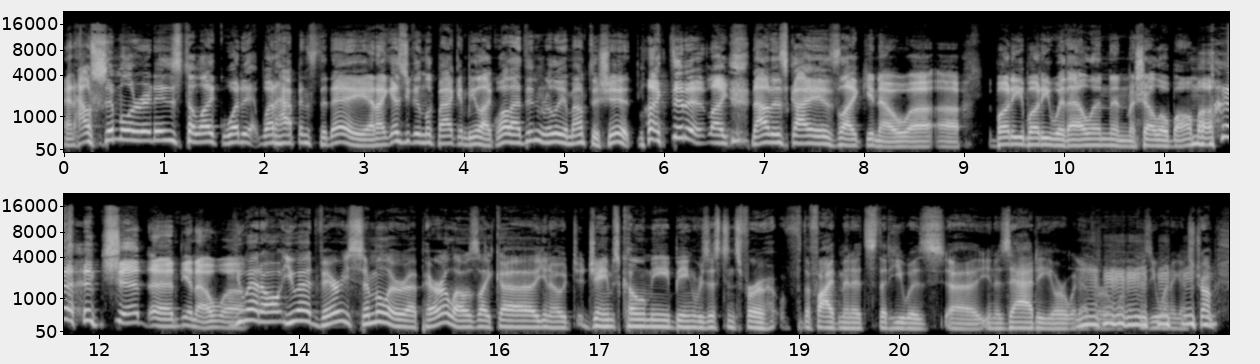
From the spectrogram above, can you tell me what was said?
and how similar it is to like what it, what happens today. And I guess you can look back and be like, well, that didn't really amount to shit. Like, did it? Like now this guy is like, you know, uh, uh, buddy buddy with Ellen and Michelle Obama and shit, and you know, uh, you had all you had very similar uh, parallels, like uh, you know James Comey being resistance for for the five minutes that he was uh, you know zaddy or whatever because he went against Trump.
